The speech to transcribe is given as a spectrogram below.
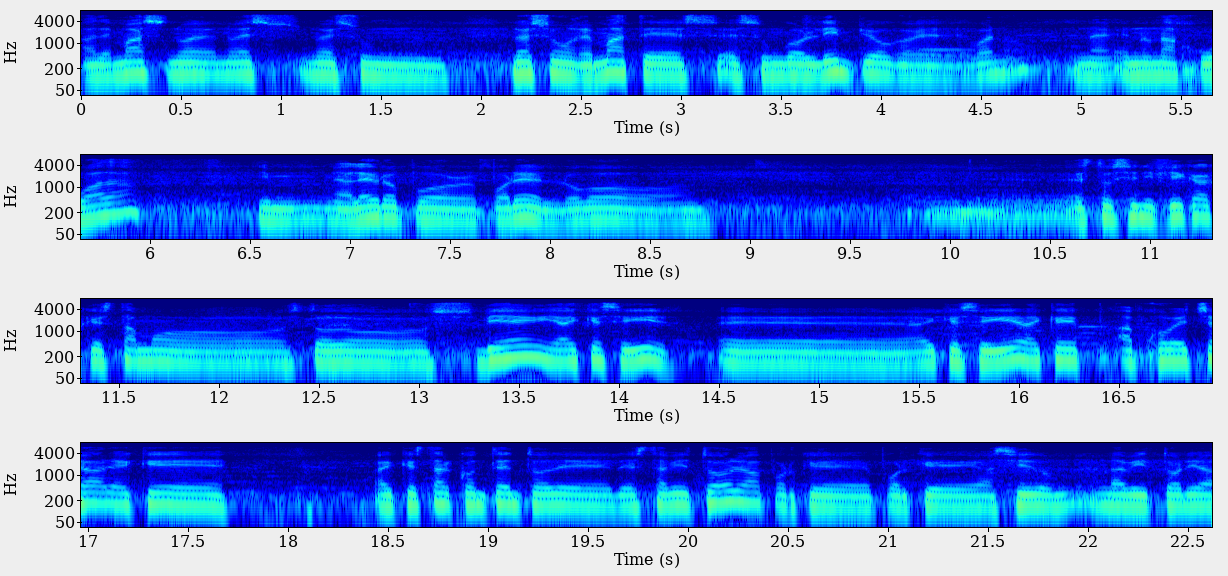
además no, no es, no, es un, no es un remate, es, es un gol limpio, bueno, en, en una jugada. Y me alegro por, por él. Luego, esto significa que estamos todos bien y hay que seguir. Eh, hay que seguir, hay que aprovechar, hay que, hay que estar contento de, de esta victoria porque, porque ha sido una victoria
